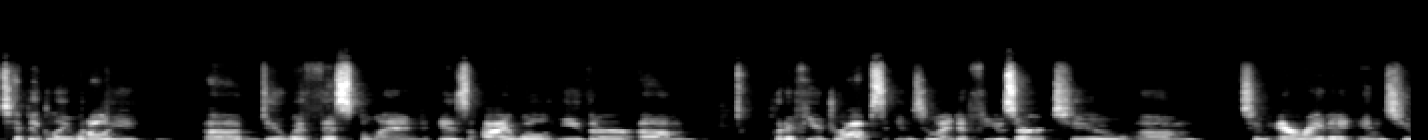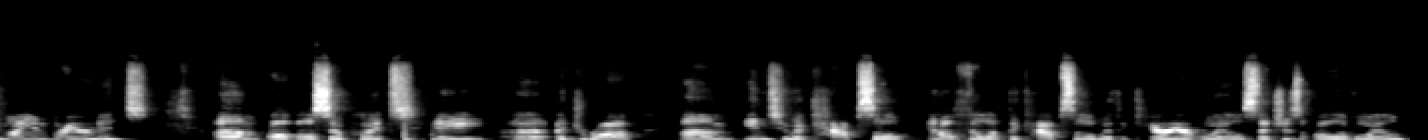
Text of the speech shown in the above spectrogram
typically, what I'll uh, do with this blend is I will either um, put a few drops into my diffuser to um, to aerate it into my environment. Um, I'll also put a a, a drop um, into a capsule, and I'll fill up the capsule with a carrier oil such as olive oil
